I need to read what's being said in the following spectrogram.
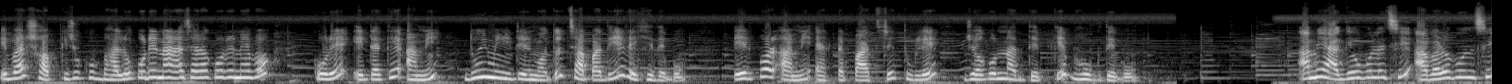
এবার সব কিছু খুব ভালো করে নাড়াচাড়া করে নেব। করে এটাকে আমি দুই মিনিটের মতো চাপা দিয়ে রেখে দেব। এরপর আমি একটা পাত্রে তুলে জগন্নাথ দেবকে ভোগ দেবো। আমি আগেও বলেছি, আবারও বলছি,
